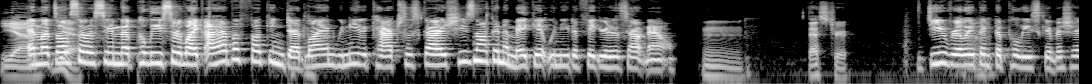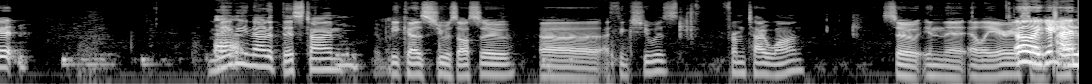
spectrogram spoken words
Yeah. And let's Yeah. also assume that police are like, I have a fucking deadline. We need to catch this guy. She's not going to make it. We need to figure this out now. Mm, that's true. Do you really Uh. think the police give a shit? Maybe not at this time mm. because she was also, uh, I think she was from Taiwan. So in the LA area. oh, I yeah. And,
